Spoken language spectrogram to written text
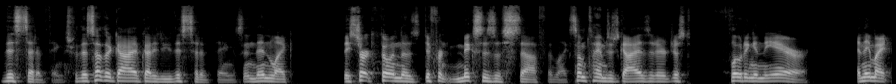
this set of things. For this other guy, I've got to do this set of things. And then like they start throwing those different mixes of stuff. And like sometimes there's guys that are just floating in the air and they might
